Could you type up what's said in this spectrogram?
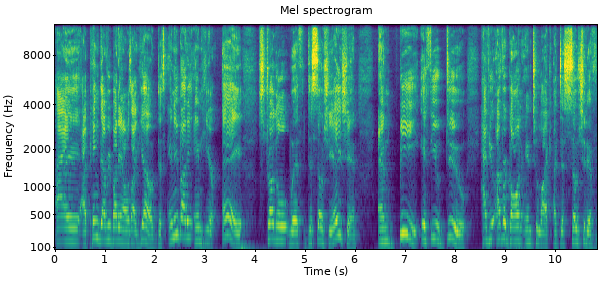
I, I pinged everybody and I was like, yo, does anybody in here, A, struggle with dissociation? And B, if you do, have you ever gone into like a dissociative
